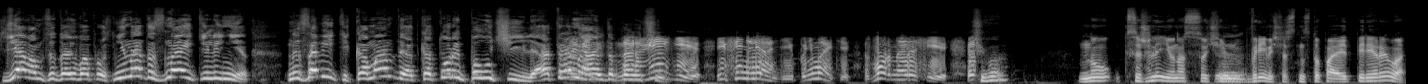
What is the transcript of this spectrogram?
Я вам задаю вопрос, не надо, знаете или нет. Назовите команды, от которой получили, от Рональда получили. Норвегии и Финляндии, понимаете? Сборная России. Чего? Ну, к сожалению, у нас очень Перерыв. время сейчас наступает перерыва.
